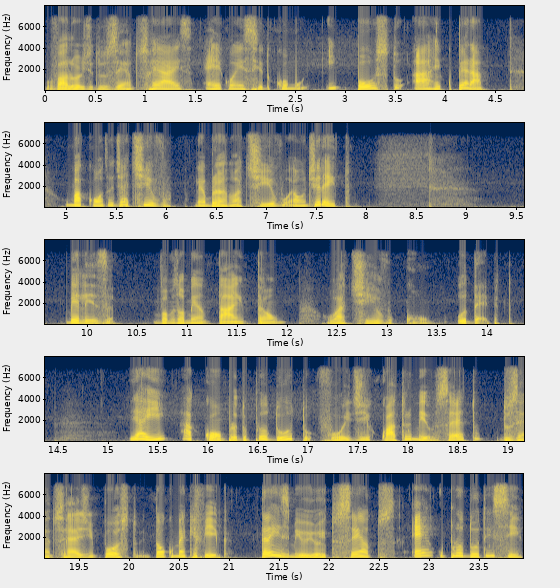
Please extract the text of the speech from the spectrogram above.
o valor de 200 reais é reconhecido como imposto a recuperar, uma conta de ativo. Lembrando, ativo é um direito. Beleza, vamos aumentar então o ativo com o débito. E aí, a compra do produto foi de 4 mil, certo? 200 reais de imposto. Então, como é que fica? 3.800 é o produto em si,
